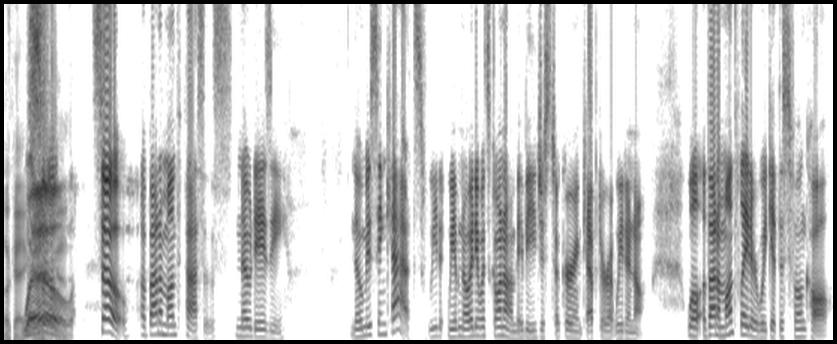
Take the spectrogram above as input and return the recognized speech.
okay. Well, good. So, about a month passes. No Daisy. No missing cats. We, we have no idea what's going on. Maybe he just took her and kept her. We don't know. Well, about a month later, we get this phone call.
